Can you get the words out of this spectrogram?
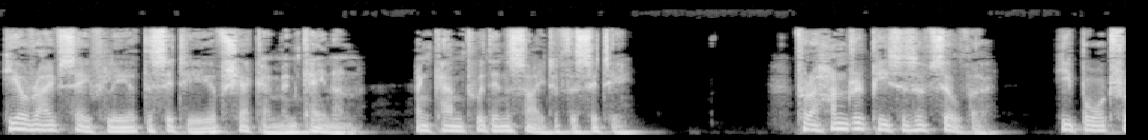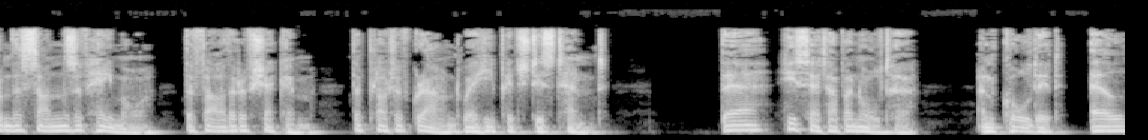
he arrived safely at the city of Shechem in Canaan and camped within sight of the city. For a hundred pieces of silver, he bought from the sons of Hamor, the father of Shechem, the plot of ground where he pitched his tent. There he set up an altar and called it El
